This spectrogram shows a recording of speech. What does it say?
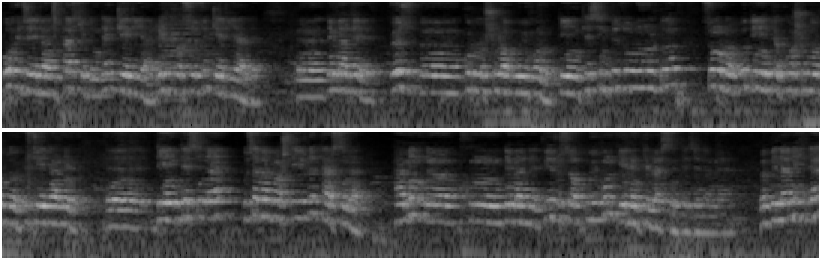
o hüceyrənin tərkibində geriyə, retro sözü geriyədir. E, deməli, öz quruluşuna uyğun DNT sintez olunurdu. Sonra o DNT qoşulurdu hüceyrənin e, DNT-sinə, bu səfər başlayırdı tərsinə. Həmin e, virusa uyğun RNT-lər sintez eləməyə. Və beləliklə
